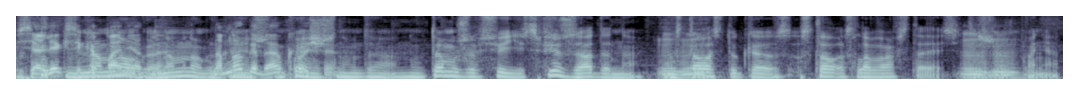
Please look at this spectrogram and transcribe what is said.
вся лексика намного, понятна. намного, намного, конечно, да, проще. Конечно, да. Ну там уже все есть, все задано. Мгм. Осталось только с- слова- вставить. Это же Мгм. понятно.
